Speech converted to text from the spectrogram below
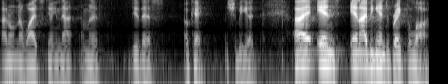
I don't know why it's doing that. I'm going to do this. Okay, this should be good. Uh, and, and I began to break the law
